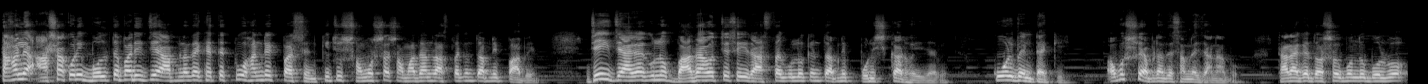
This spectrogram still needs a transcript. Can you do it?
তাহলে আশা করি বলতে পারি যে আপনাদের ক্ষেত্রে টু হান্ড্রেড পার্সেন্ট কিছু সমস্যা সমাধান রাস্তা কিন্তু আপনি পাবেন। যেই জায়গাগুলো বাধা হচ্ছে, সেই রাস্তাগুলো কিন্তু আপনি পরিষ্কার হয়ে যাবে। করবেনটা কি? অবশ্যই আপনাদের সামনে জানাব। তার আগে দর্শক বন্ধু বলব,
